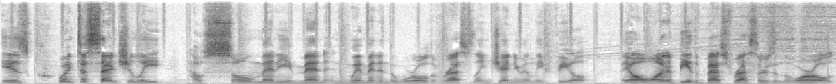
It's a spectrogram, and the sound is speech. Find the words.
is quintessentially how so many men and women in the world of wrestling genuinely feel. They all want to be the best wrestlers in the world,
